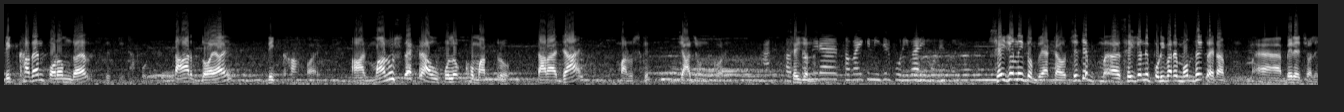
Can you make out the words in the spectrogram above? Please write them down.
দীক্ষা দেন পরম দয়াল শ্রী শ্রী ঠাকুর। তার দয়ায় দীক্ষা হয়। আর মানুষ তো একটা উপলক্ষ মাত্র। তারা যায় মানুষকে যাজন করে। সেই জন্য। সবাইকে নিজের পরিবারই মনে করে। সেই জন্যই তো একটা হচ্ছে যে সেই জন্য পরিবারের মধ্যেই তো এটা বেড়ে চলে।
